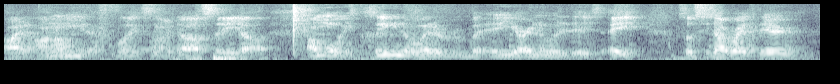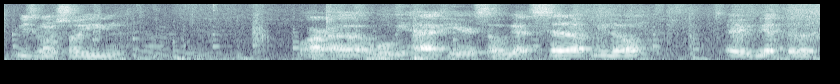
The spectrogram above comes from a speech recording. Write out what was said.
I, I don't mean to flex on y'all say y'all, I'm always clean or whatever, but hey, you already know what it is. Hey, so see y'all right there, we just gonna show you our uh, what we have here. So we got set up, you know. Hey, we got the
